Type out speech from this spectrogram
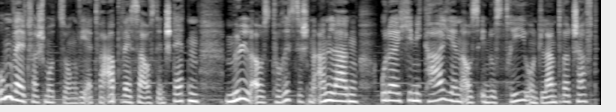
Umweltverschmutzung wie etwa Abwässer aus den Städten, Müll aus touristischen Anlagen oder Chemikalien aus Industrie und Landwirtschaft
